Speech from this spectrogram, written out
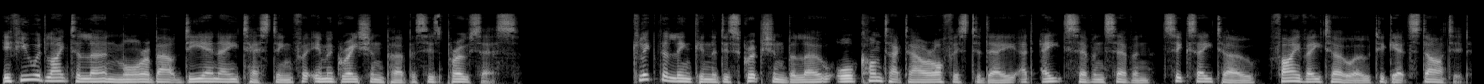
If you would like to learn more about DNA testing for immigration purposes process, click the link in the description below or contact our office today at 877 680 5800 to get started.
